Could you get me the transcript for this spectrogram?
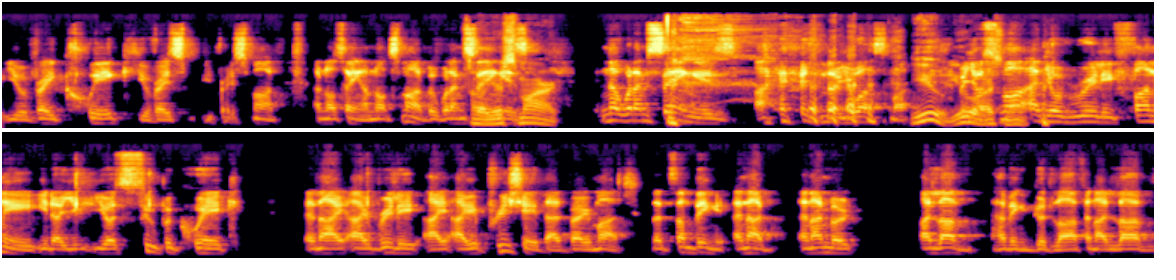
you're very quick. You're very you're very smart. I'm not saying I'm not smart, but what I'm oh, saying oh, is smart. No, what I'm saying is, I, no, you are smart. you, you but you're smart, smart, and you're really funny. You know, you, you're super quick, and I, I really, I, I appreciate that very much. That's something, and I, and I'm a, I love having a good laugh, and I love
